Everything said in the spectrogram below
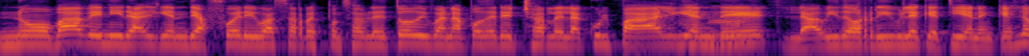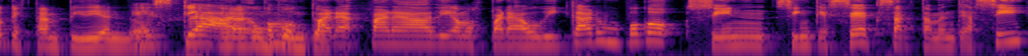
No va a venir alguien de afuera y va a ser responsable de todo y van a poder echarle la culpa a alguien de la vida horrible que tienen, que es lo que están pidiendo. Es en claro, algún como punto. para, para, digamos, para ubicar un poco, sin, sin que sea exactamente así,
